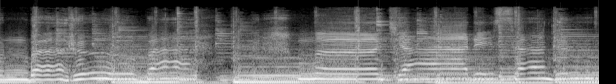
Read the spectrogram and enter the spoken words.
pun berubah menjadi sendu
